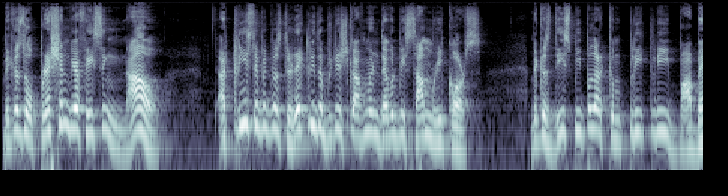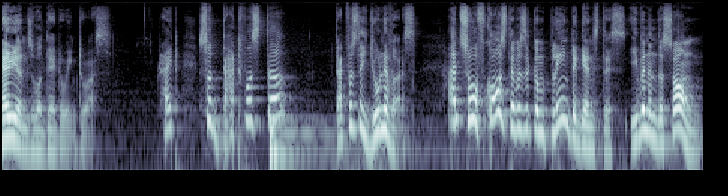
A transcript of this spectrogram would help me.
Because the oppression we are facing now, at least if it was directly the British government, there would be some recourse. Because these people are completely barbarians, what they're doing to us. Right? So that was the that was the universe. And so, of course, there was a complaint against this, even in the song.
